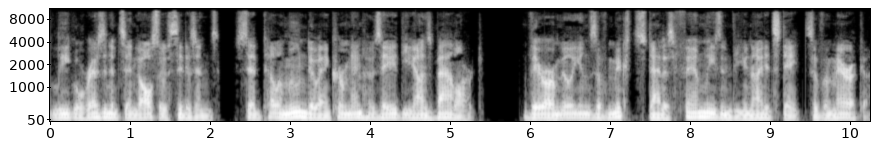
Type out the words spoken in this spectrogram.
legal residents and also citizens, said Telemundo anchorman Jose Diaz-Balart. There are millions of mixed-status families in the United States of America.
